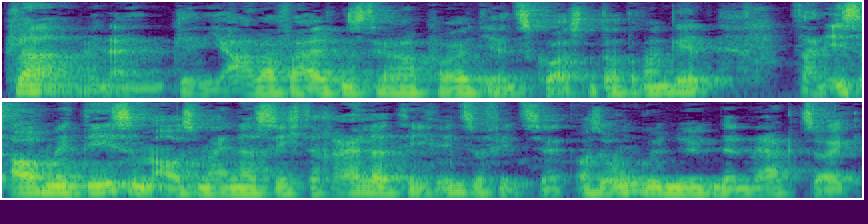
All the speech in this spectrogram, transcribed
Klar, wenn ein genialer Verhaltenstherapeut Jens Korsen da dran geht, dann ist auch mit diesem aus meiner Sicht relativ insuffizient, also ungenügenden Werkzeug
